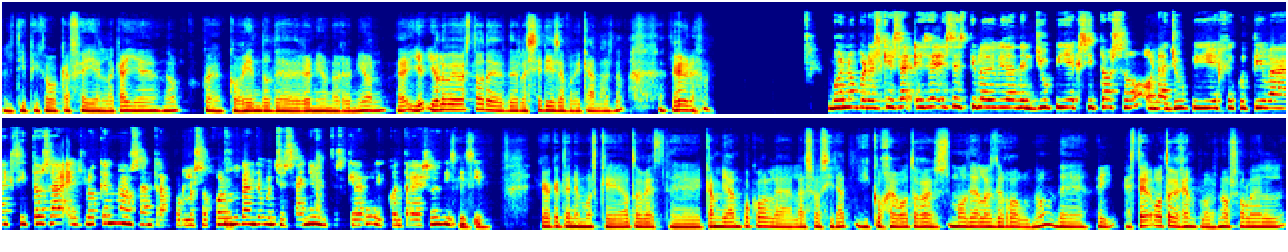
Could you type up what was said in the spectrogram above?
El típico café en la calle, ¿no? Corriendo de reunión a reunión. Eh, yo, yo lo veo esto de, de las series americanas, ¿no? Bueno, pero es que ese, ese, estilo de vida del yuppie exitoso o la yuppie ejecutiva exitosa es lo que nos entra por los ojos durante muchos años. Entonces, claro, contra eso es difícil. Creo que tenemos que otra vez eh, cambiar un poco la, la, sociedad y coger otros modelos de rol, ¿no? De, este otro ejemplo, no solo el,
